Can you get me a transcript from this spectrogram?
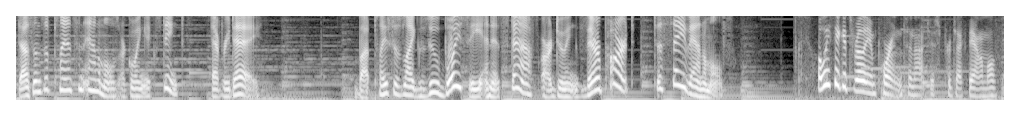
Dozens of plants and animals are going extinct every day. But places like Zoo Boise and its staff are doing their part to save animals. Well, we think it's really important to not just protect the animals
